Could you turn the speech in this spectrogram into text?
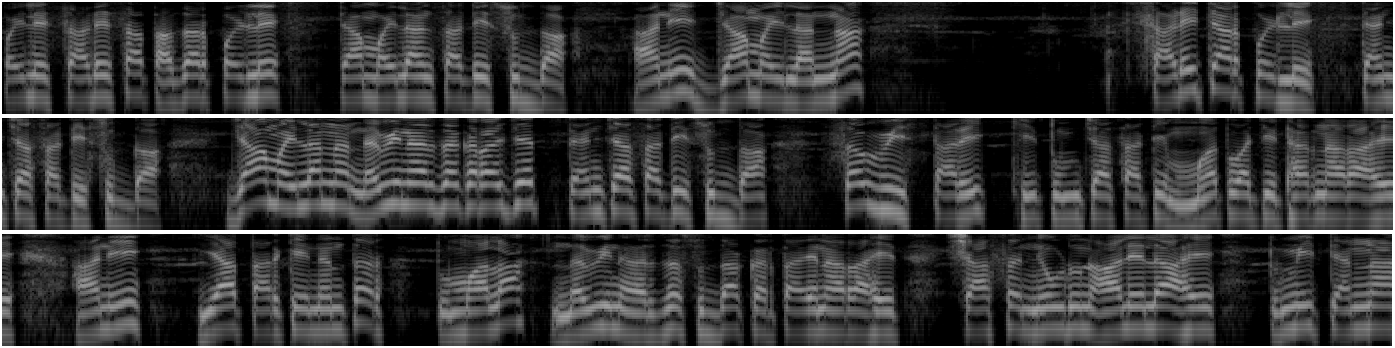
पहिले साडेसात हजार पडले त्या महिलांसाठी सुद्धा. आणि ज्या महिलांना साडेचार पडले त्यांच्यासाठी सुद्धा. ज्या महिलांना नवीन अर्ज करायचे आहेत, त्यांच्यासाठी सुद्धा सव्वीस तारीख ही तुमच्यासाठी महत्त्वाची ठरणार आहे. आणि या तारखेनंतर तुम्हाला नवीन अर्जसुद्धा करता येणार आहेत. शासन निवडून आलेलं आहे. तुम्ही त्यांना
